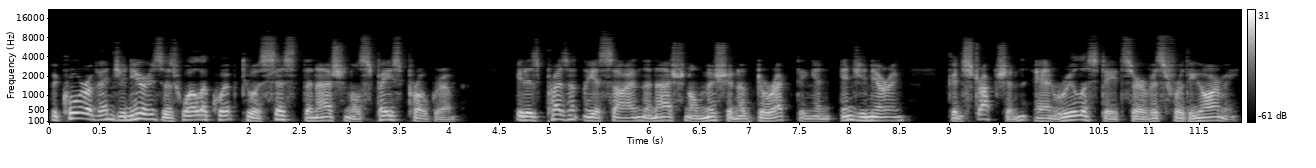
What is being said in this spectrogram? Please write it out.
The Corps of Engineers is well equipped to assist the National Space Program. It is presently assigned the national mission of directing an engineering, construction, and real estate service for the Army,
